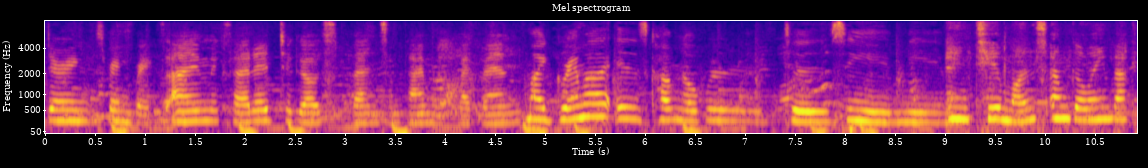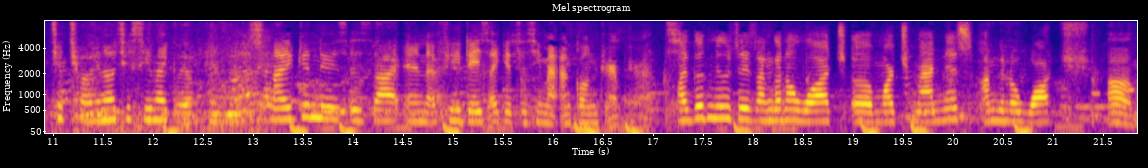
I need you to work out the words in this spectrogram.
during spring break. I'm excited to go spend some time with my friends. My grandma is coming over to see me. In two months, I'm going back to China to see my grandparents. My good news is that in a few days I get to see my uncle and grandparents. My good news is I'm gonna watch uh, March Madness. I'm gonna watch um,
